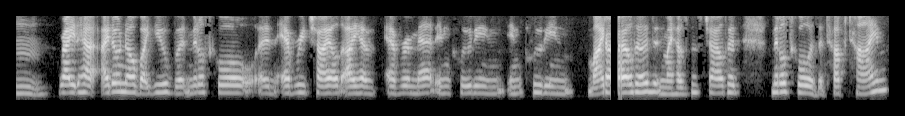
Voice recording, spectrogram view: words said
Mm. Right. I don't know about you, but middle school and every child I have ever met, including including my childhood and my husband's childhood, middle school is a tough time.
